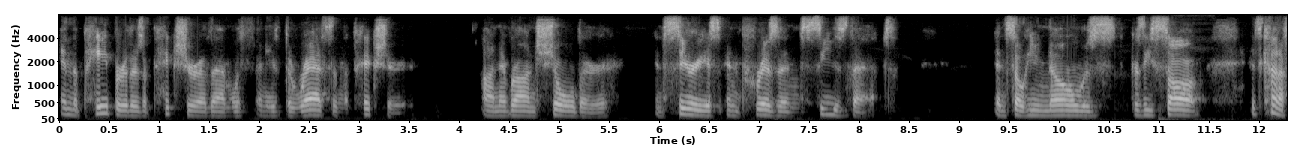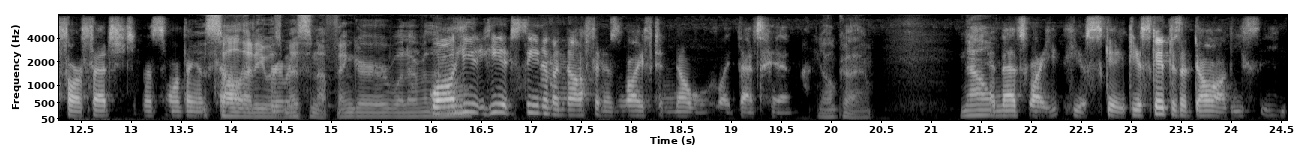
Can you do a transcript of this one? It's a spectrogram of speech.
in the paper there's a picture of them with and he's, the rats in the picture on Ron's shoulder and Sirius in prison sees that and so he knows because he saw it's kind of far-fetched that's one thing that's Saw that he was really- missing a finger or whatever. well he he had seen him enough in his life to know like that's him Okay. Now, and that's why he, he escaped he escaped as a dog he, he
